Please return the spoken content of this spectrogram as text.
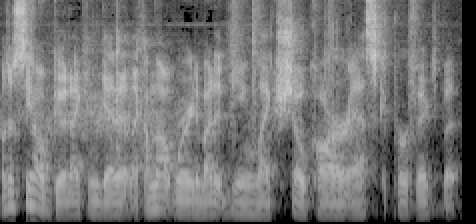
I'll just see how good I can get it. Like I'm not worried about it being like show car-esque perfect, but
